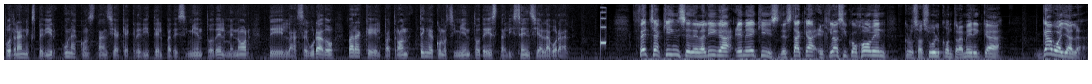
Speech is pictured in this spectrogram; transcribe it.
podrán expedir una constancia que acredite el padecimiento del menor del asegurado para que el patrón tenga conocimiento de esta licencia laboral. Fecha 15 de la Liga MX destaca el clásico joven Cruz Azul contra América. Gabo Ayala.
